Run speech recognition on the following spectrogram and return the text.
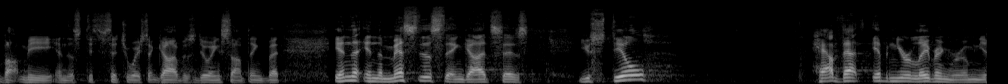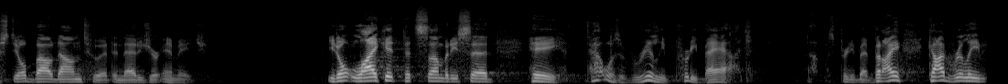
about me in this situation that God was doing something. But in the, in the midst of this thing, God says, You still have that in your living room, and you still bow down to it, and that is your image. You don't like it that somebody said, Hey, that was really pretty bad. That was pretty bad. But I, God really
